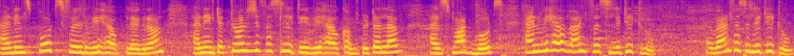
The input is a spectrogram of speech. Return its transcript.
and in sports field we have playground and in technology facility we have computer lab and smart boards and we have van facility too. van facility too.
